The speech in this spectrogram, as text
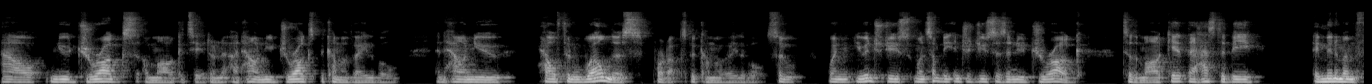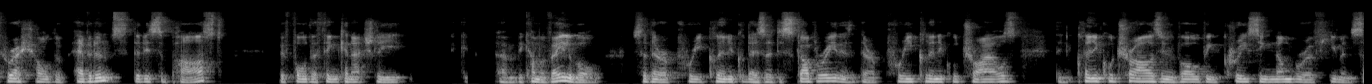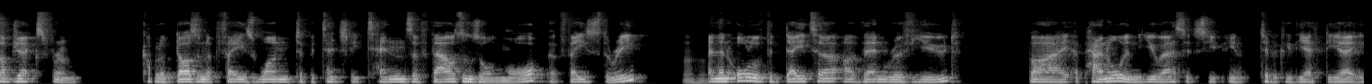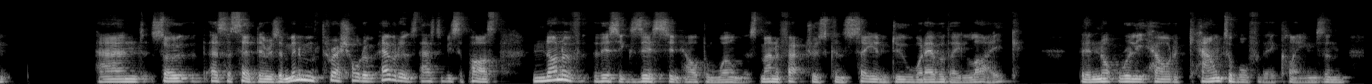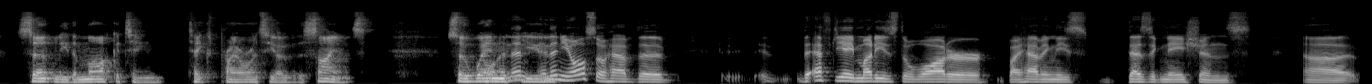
how new drugs are marketed and, and how new drugs become available and how new health and wellness products become available. So when you introduce when somebody introduces a new drug to the market, there has to be a minimum threshold of evidence that is surpassed before the thing can actually um, become available. So there are preclinical, there's a discovery, there's, there are preclinical trials, then clinical trials involve increasing number of human subjects from a couple of dozen at phase one to potentially tens of thousands or more at phase three. Mm-hmm. And then all of the data are then reviewed by a panel in the US. It's you know typically the FDA. And so, as I said, there is a minimum threshold of evidence that has to be surpassed. None of this exists in health and wellness. Manufacturers can say and do whatever they like. They're not really held accountable for their claims. And certainly the marketing takes priority over the science. So when and then you... and then you also have the the FDA muddies the water by having these designations. Uh,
